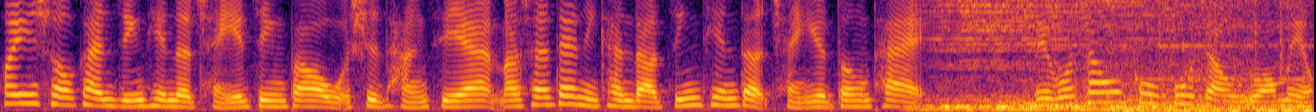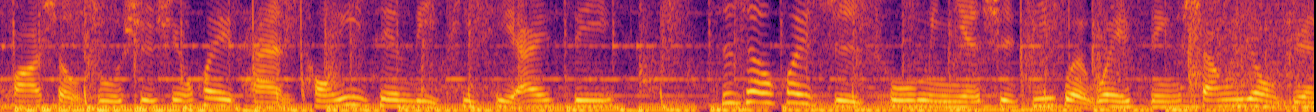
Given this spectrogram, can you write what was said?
欢迎收看今天的产业劲报，我是唐杰安，马上带你看到今天的产业动态。美国商务部部长王美花首度视讯会谈，同意建立 TTIC。资策会指出，明年是低轨卫星商用元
